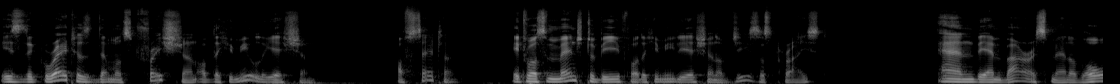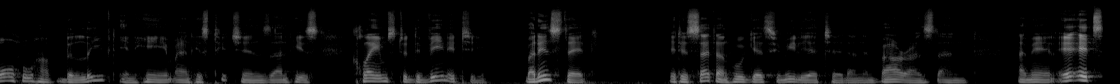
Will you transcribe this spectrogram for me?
is the greatest demonstration of the humiliation of Satan. It was meant to be for the humiliation of Jesus Christ and the embarrassment of all who have believed in him and his teachings and his claims to divinity. But instead, it is Satan who gets humiliated and embarrassed. And I mean, it's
